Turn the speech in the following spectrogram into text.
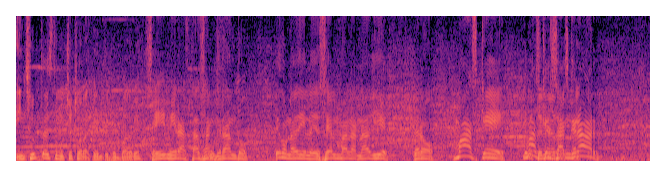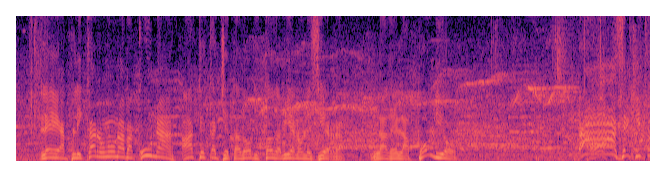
Insulta a este muchacho a la gente, compadre. sí, mira, está sangrando. Digo, nadie le desea el mal a nadie, pero más que, Pero más que sangrar, le aplicaron una vacuna. Ah, qué cachetador y todavía no le cierra. La de la polio. ¡Ah! Se quitó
